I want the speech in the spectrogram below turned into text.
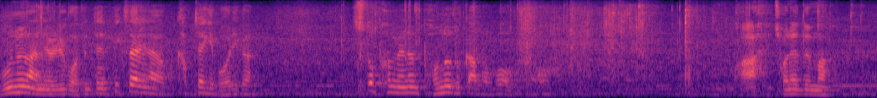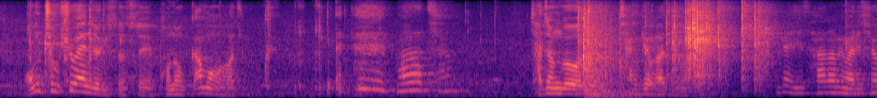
문은 안 열리고 어떤 때는 삑살이 나고 갑자기 머리가 스톱하면은 번호도 까먹어. 어. 아 전에도 막 엄청 쇼한 적 있었어요. 번호 까먹어가지고. 아 참. 자전거도 잠겨가지고. 그러니까 이 사람이 말이죠.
